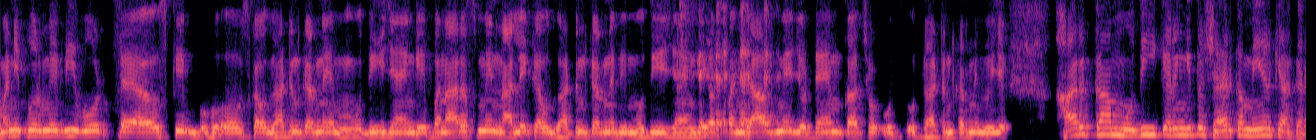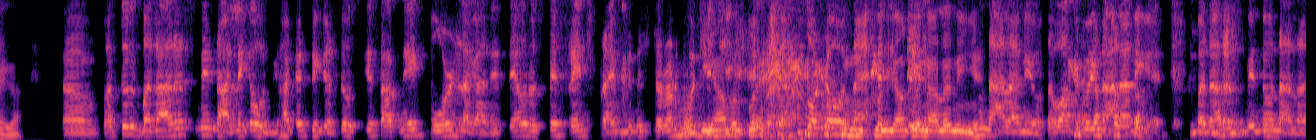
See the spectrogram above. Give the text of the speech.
मणिपुर में भी वो उसके, उसका उद्घाटन करने मोदी ही जाएँगे, बनारस में नाले का उद्घाटन करने भी मोदी ही जाएँगे और पंजाब में जो डैम का उद्घाटन करने भी हर काम मोदी ही करेंगे तो शहर का मेयर क्या करेगा? अतुल बनारस में नाले का उद्घाटन भी करते उसके सामने एक बोर्ड लगा देते हैं और उस पर फ्रेंच प्राइम मिनिस्टर और मोदी जी फ़ोटो होता है। यहाँ कोई नाला नहीं है। नाला नहीं होता वहाँ पे कोई नाला नहीं है। बनारस में नो नाला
